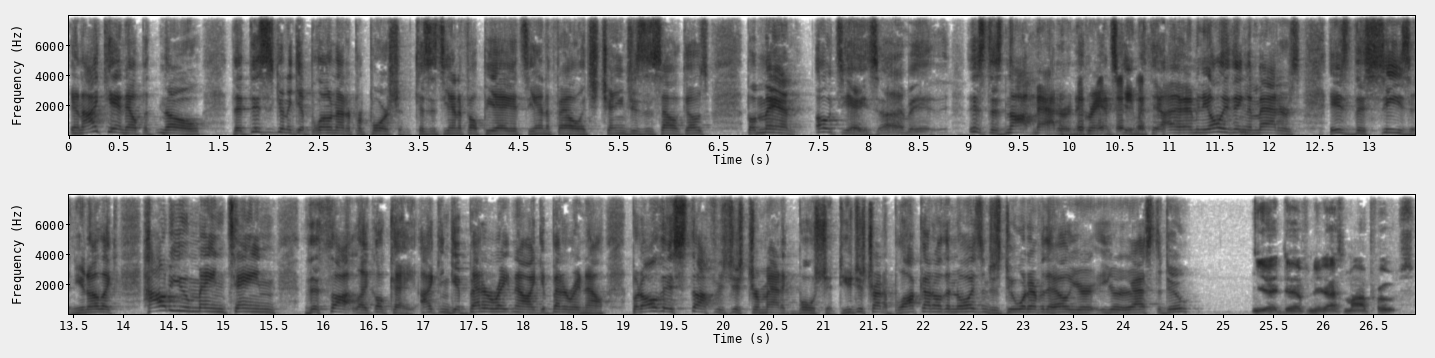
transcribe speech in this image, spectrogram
And I can't help but know that this is going to get blown out of proportion because it's the NFLPA it's the NFL it changes is how it goes. But man OTAs I mean this does not matter in the grand scheme of things. I mean, the only thing that matters is the season. You know, like how do you maintain the thought, like, okay, I can get better right now, I get better right now, but all this stuff is just dramatic bullshit. Do you just try to block out all the noise and just do whatever the hell you're you're asked to do? Yeah, definitely. That's my approach.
